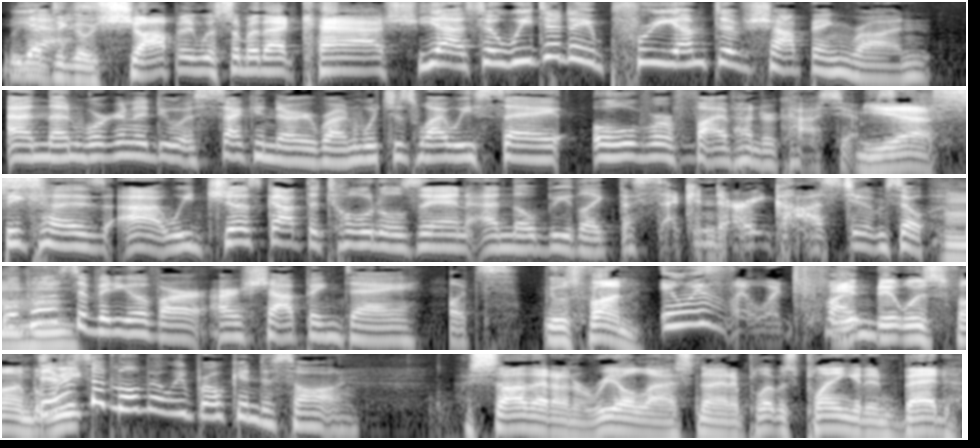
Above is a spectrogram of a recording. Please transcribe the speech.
We got to go shopping with some of that cash. Yeah, so we did a preemptive shopping run, and then we're going to do a secondary run, which is why we say over 500 costumes. Yes. Because uh, we just got the totals in, and they'll be like the secondary costume. So Mm-hmm. we'll post a video of our, our shopping day. It was fun. it was so much fun. It, it was fun. There's we, a moment we broke into song. I saw that on a reel last night. I pl- was playing it in bed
